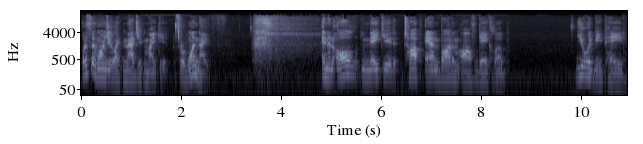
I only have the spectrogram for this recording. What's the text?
What if they wanted you to like Magic Mike it for one night? In an all naked, top and bottom off gay club. You would be paid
